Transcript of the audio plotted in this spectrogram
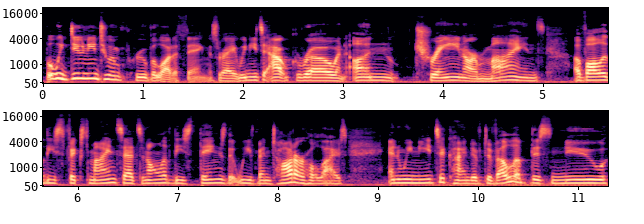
but we do need to improve a lot of things, right? We need to outgrow and untrain our minds of all of these fixed mindsets and all of these things that we've been taught our whole lives. And we need to kind of develop this new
